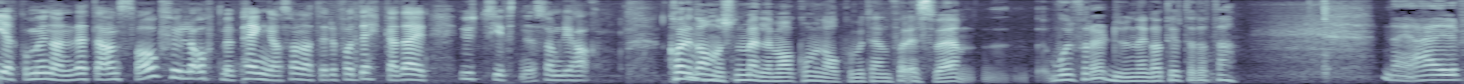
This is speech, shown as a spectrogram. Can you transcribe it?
gir kommunene dette ansvaret, fylle opp med penger, sånn at det får dekka de utgiftene som de har. Karin Andersen, medlem av kommunalkomiteen for SV. Hvorfor er du negativ til dette? Nei, Jeg er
